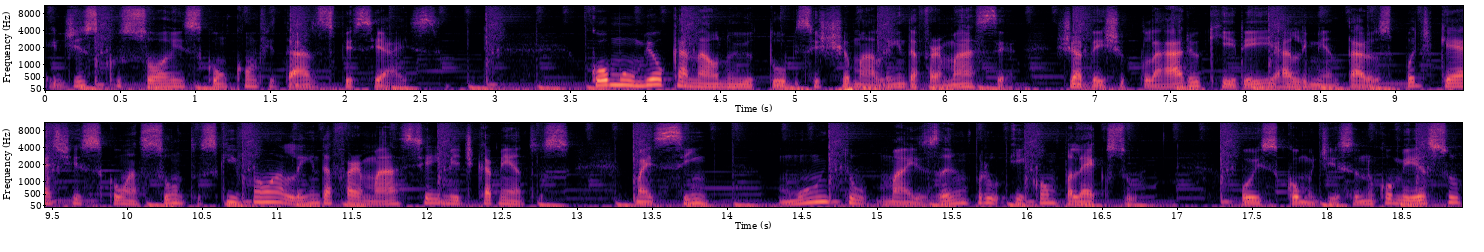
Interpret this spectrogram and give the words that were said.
e discussões com convidados especiais. Como o meu canal no YouTube se chama Além da Farmácia, já deixo claro que irei alimentar os podcasts com assuntos que vão além da farmácia e medicamentos, mas sim muito mais amplo e complexo. Pois, como disse no começo,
